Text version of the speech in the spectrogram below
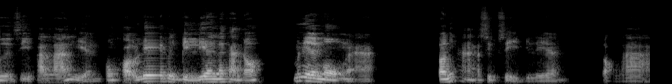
14,000ล้านเหรียญผมขอเรียกเป็น Billion แล้วกันเนาะไม่งั้นจะงงอะครับตอนนี้ห่างกัน14 Billion ดอลลาร์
